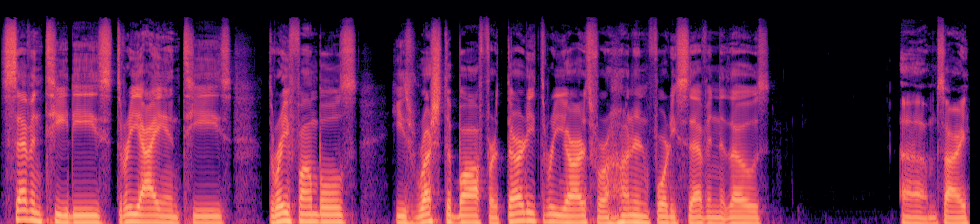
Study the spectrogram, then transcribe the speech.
seven TDs, three INTs, three fumbles. He's rushed the ball for 33 yards for 147 of those. Um, sorry,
